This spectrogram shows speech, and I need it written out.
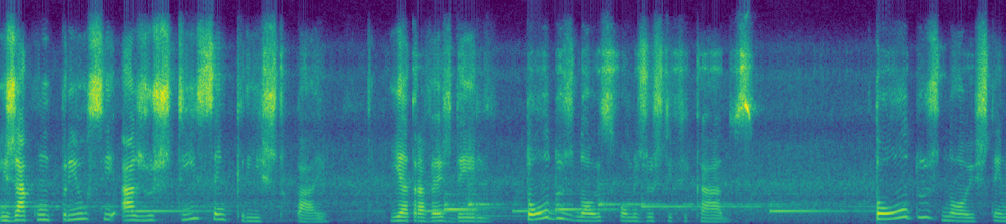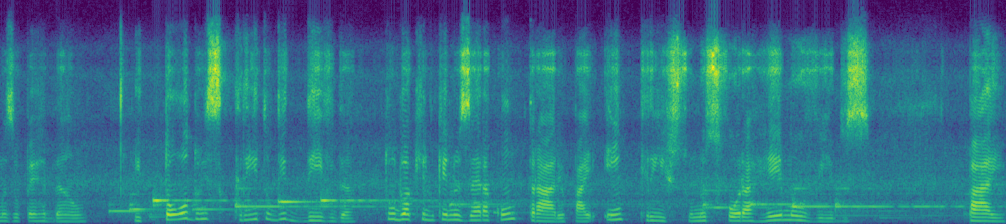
e já cumpriu-se a justiça em Cristo, Pai. E através dele, todos nós fomos justificados. Todos nós temos o perdão e todo escrito de dívida, tudo aquilo que nos era contrário, Pai, em Cristo nos fora removidos. Pai,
